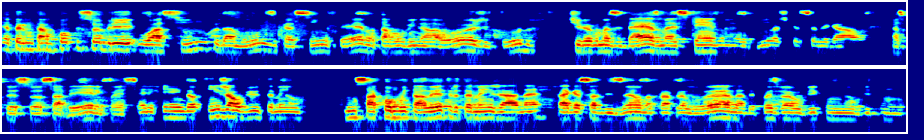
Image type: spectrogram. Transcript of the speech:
ia perguntar um pouco sobre o assunto da música, assim, o tema. Eu estava ouvindo ela hoje e tudo. Tive algumas ideias, mas quem ainda não ouviu, acho que ia ser legal as pessoas saberem, conhecerem. Quem, ainda, quem já ouviu também não sacou muita letra também já né, pega essa visão da própria Luana, depois vai ouvir com um,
